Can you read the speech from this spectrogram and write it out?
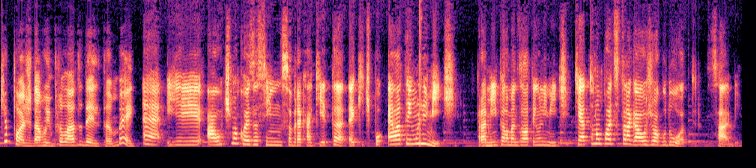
que pode dar ruim pro lado dele também. É, e a última coisa, assim, sobre a Caquita é que, tipo, ela tem um limite. Para mim, pelo menos, ela tem um limite, que é tu não pode estragar o jogo do outro, sabe?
